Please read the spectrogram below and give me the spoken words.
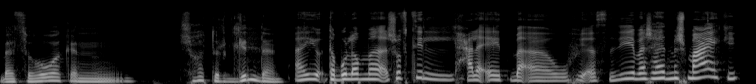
بس هو كان شاطر جدا. أيوه. طب ولما شفتي الحلقات بقى وفي أصل دي مشاهد مش معاكي.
